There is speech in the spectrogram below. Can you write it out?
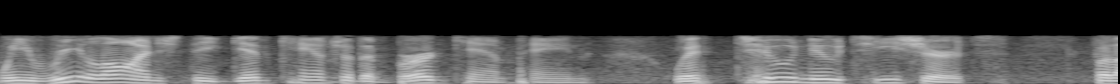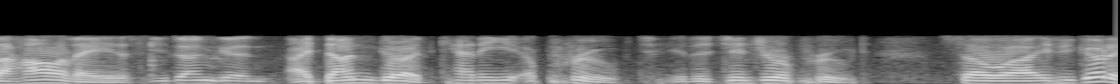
we relaunched the Give Cancer the Bird campaign with two new T-shirts for the holidays. You done good. I done good. Kenny approved. It is Ginger approved. So uh, if you go to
